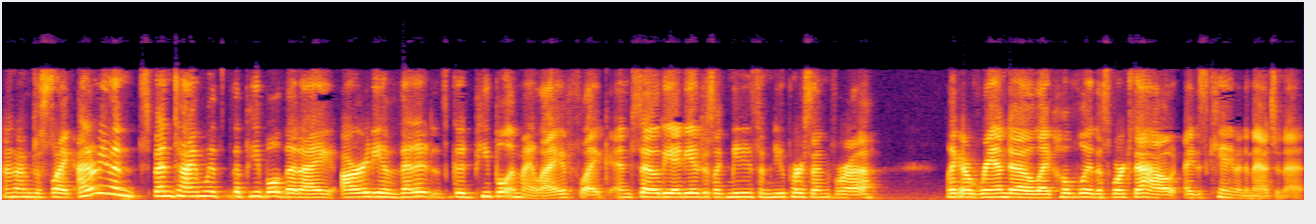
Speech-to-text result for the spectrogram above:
And I'm just like, I don't even spend time with the people that I already have vetted as good people in my life. Like, and so the idea of just like meeting some new person for a, like a rando, like hopefully this works out, I just can't even imagine it.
